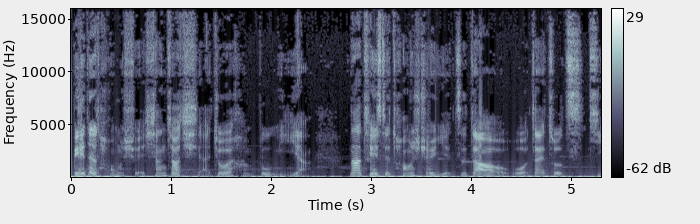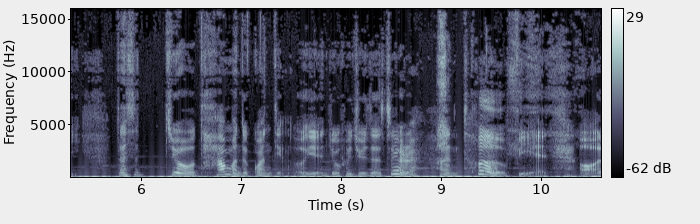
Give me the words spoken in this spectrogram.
别的同学相较起来就会很不一样。那其实同学也知道我在做慈济。但是就他们的观点而言，就会觉得这个人很特别哦，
